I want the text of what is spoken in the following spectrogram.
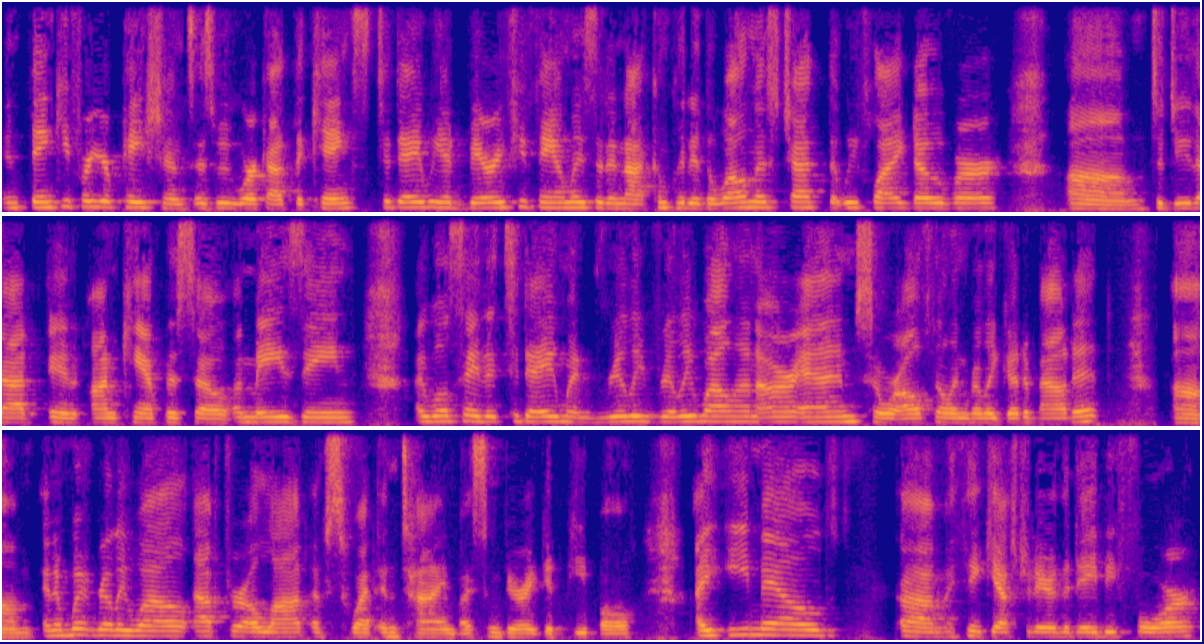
and thank you for your patience as we work out the kinks. Today, we had very few families that had not completed the wellness check that we flagged over um, to do that in, on campus, so amazing. I will say that today went really, really well on our end, so we're all feeling really good about it. Um, and it went really well after a lot of sweat and time by some very good people. I emailed um, I think yesterday or the day before.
